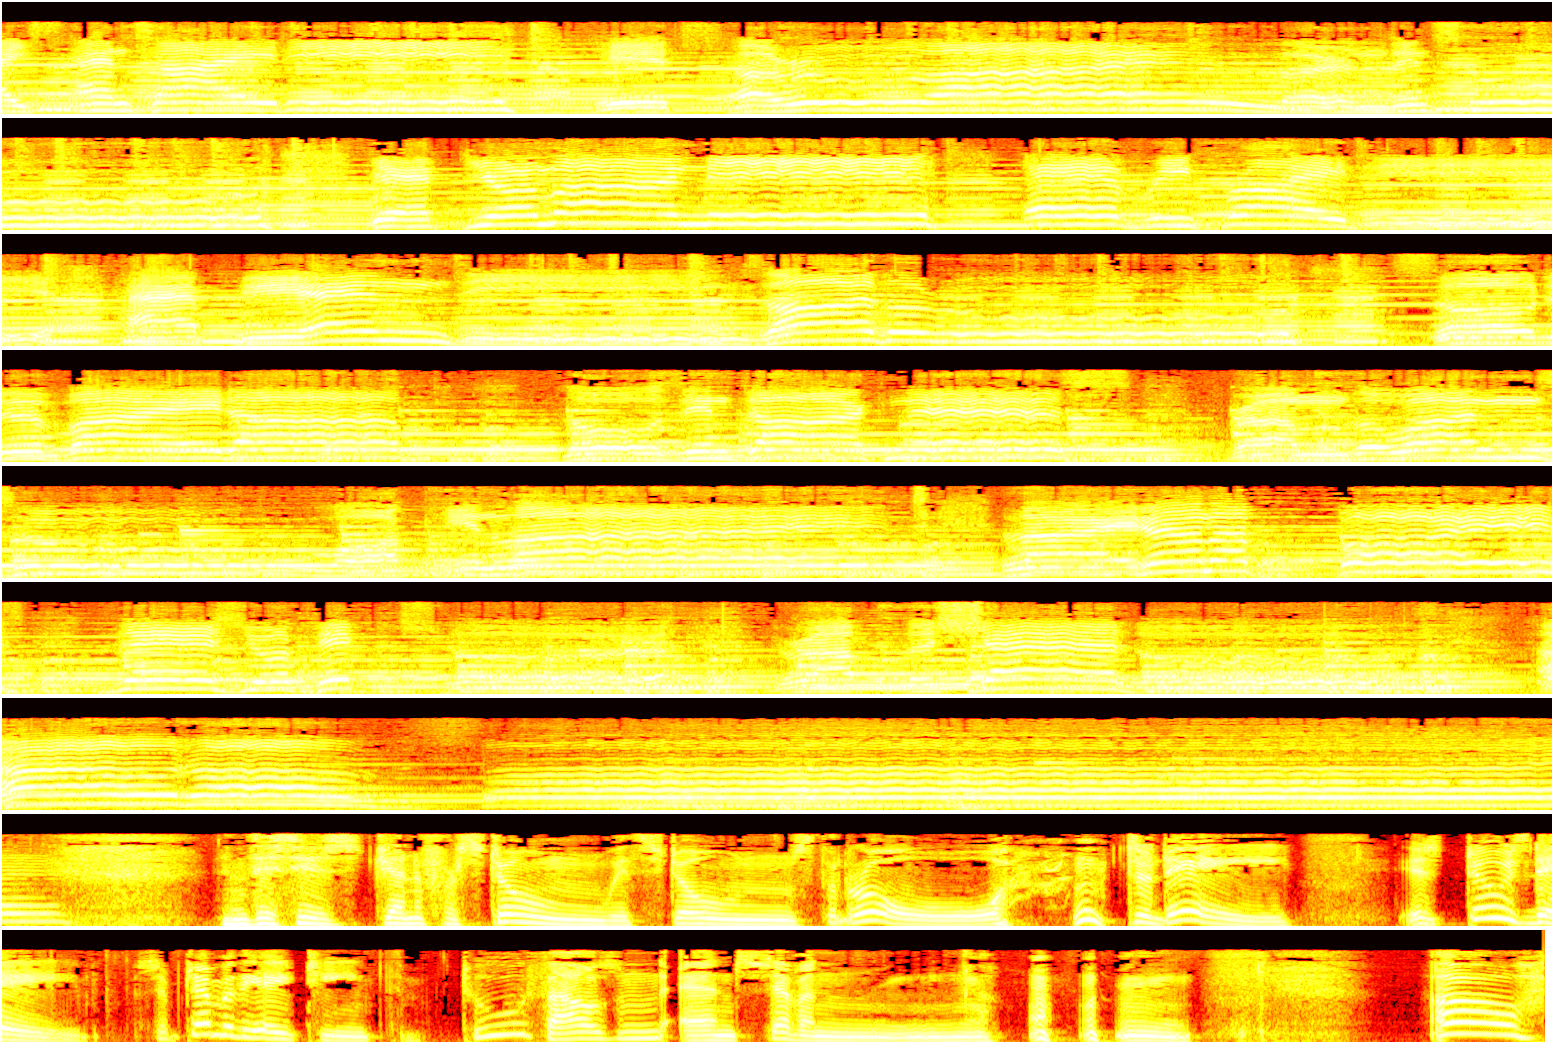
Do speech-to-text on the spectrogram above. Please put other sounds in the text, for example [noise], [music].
nice and tidy. It's a rule I learned in school. Get your money every Friday. Happy endings are the rule. So divide up those in darkness from the ones who walk in light. Light 'em up, boys. There's your picture. Drop the shadows And this is Jennifer Stone with Stone's Throw. [laughs] Today is Tuesday, September the 18th, 2007. [laughs] oh,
